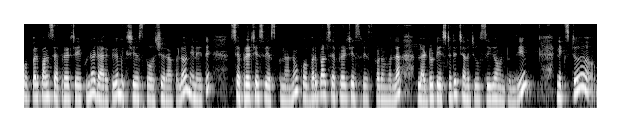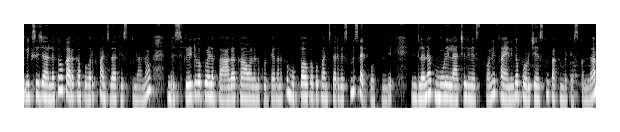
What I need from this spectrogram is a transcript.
కొబ్బరి పాలు సెపరేట్ చేయకుండా డైరెక్ట్గా మిక్స్ చేసుకోవచ్చు రవ్వలో. నేనైతే సెపరేట్ చేసి వేసుకున్నాను. కొబ్బరి పాలు సెపరేట్ చేసి వేసుకోవడం వల్ల లడ్డు టేస్ట్ అయితే చాలా జ్యూసీగా ఉంటుంది. నెక్స్ట్ మిక్సీ జార్లోకి ఒక అరకప్పు వరకు పంచదార తీసుకున్నాను. మీరు స్వీట్ ఒకవేళ బాగా కావాలనుకుంటే కనుక ముప్పావు కప్పు పంచదార వేసుకున్నాను వేసుకుని సరిపోతుంది. ఇందులోనే ఒక మూడు ఇలాచీలు వేసుకొని ఫైన్గా పొడి చేసుకుని పక్కన పెట్టేసుకుందాం.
